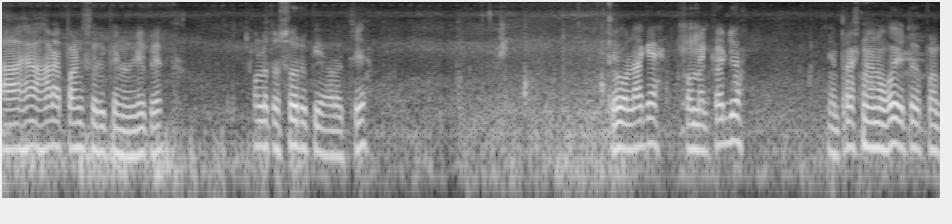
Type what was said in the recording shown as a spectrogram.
આ હે સાડા પાંચસો રૂપિયાનો લેપ એક. ઓલો તો સો રૂપિયાવાળો જ છે. કેવો લાગે? કોમેન્ટ કરજો. ને પ્રશ્નનો હોય તો પણ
